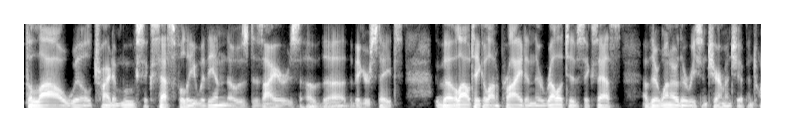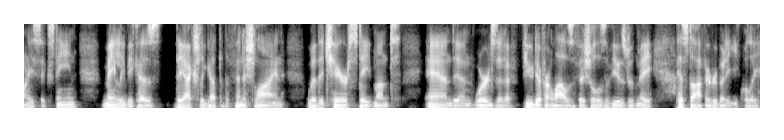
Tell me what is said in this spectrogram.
The Lao will try to move successfully within those desires of the, the bigger states. The Lao take a lot of pride in their relative success of their one other recent chairmanship in 2016, mainly because they actually got to the finish line with a chair statement and in words that a few different Laos officials have used with me, pissed off everybody equally.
